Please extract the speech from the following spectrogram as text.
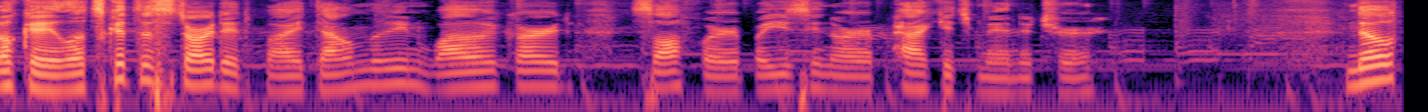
Okay, let's get this started by downloading WireGuard software by using our package manager. Note,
